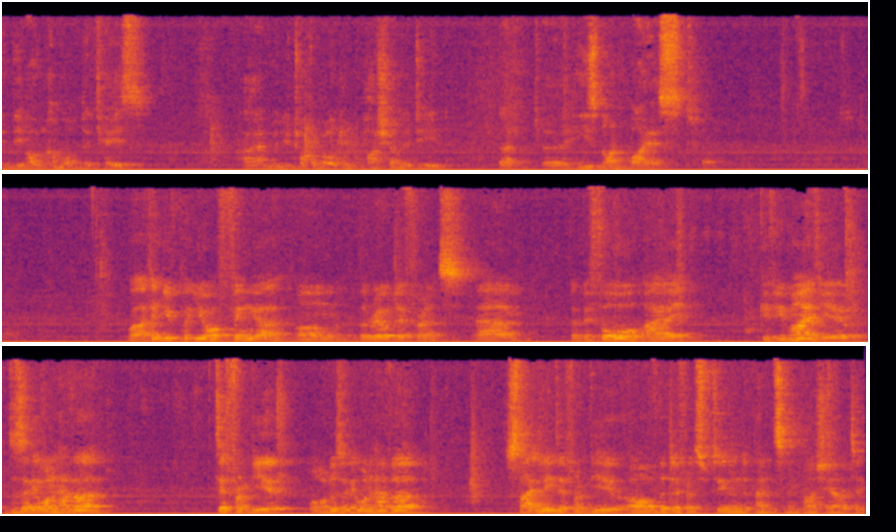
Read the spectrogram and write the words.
in the outcome of the case. And when you talk about impartiality, that uh, he's not biased. Well, I think you've put your finger on the real difference. Um, but before I give you my view, does anyone have a different view, or does anyone have a slightly different view of the difference between independence and impartiality?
